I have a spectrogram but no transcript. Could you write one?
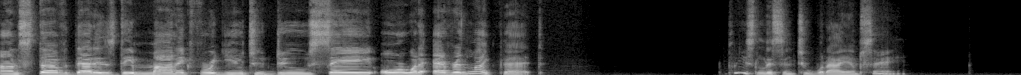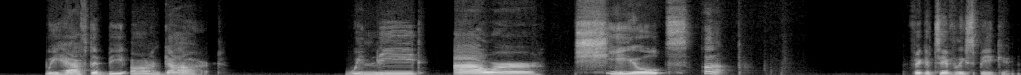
on stuff that is demonic for you to do, say, or whatever like that? Please listen to what I am saying. We have to be on guard. We need our shields up, figuratively speaking.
